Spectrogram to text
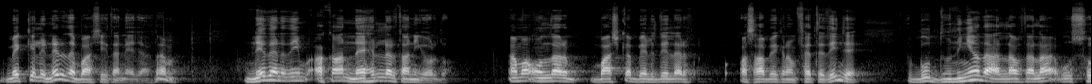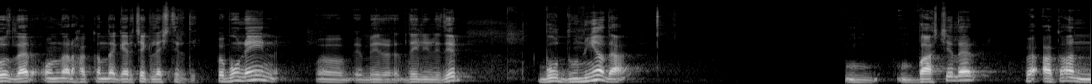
Mekkeli nerede bahçeyi tanıyacak değil mi? Ne de ne diyeyim akan nehirler tanıyordu. Ama onlar başka belediyeler ashab-ı kiram fethedince bu dünyada allah Teala bu sözler onlar hakkında gerçekleştirdi. Ve bu neyin e, bir delilidir? Bu dünyada bahçeler ve akan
